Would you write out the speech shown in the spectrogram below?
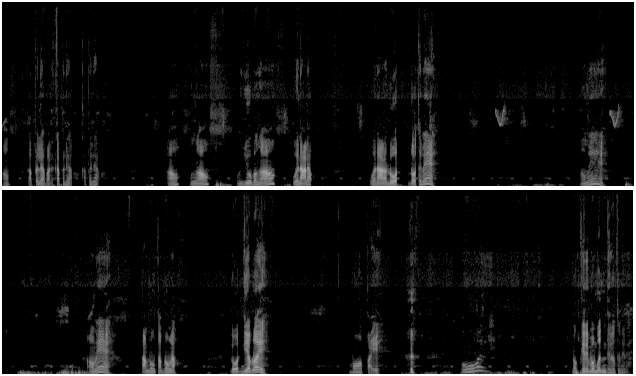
เอากลับไปแล้วบัดกลับไปแล้วกลับไปแล้วเอามึงเอามึงอยู่บ้างเอาเว้ยหนาแล้วเว้ยหนาแล้วโดดโดดทำไมเอาแม่ เอาแม่ตำลงตำลงแล้ว โดดเหยียบเลยบ่ไป โอ้ย นกแค่ได้มามึนแต่นกตัวนี้นะ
